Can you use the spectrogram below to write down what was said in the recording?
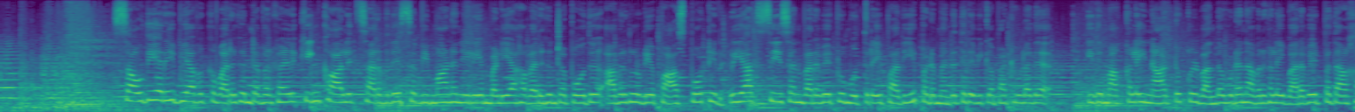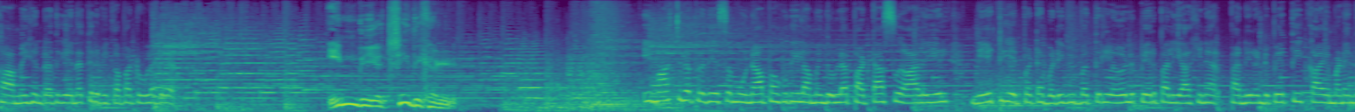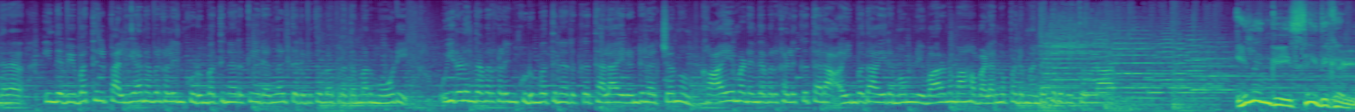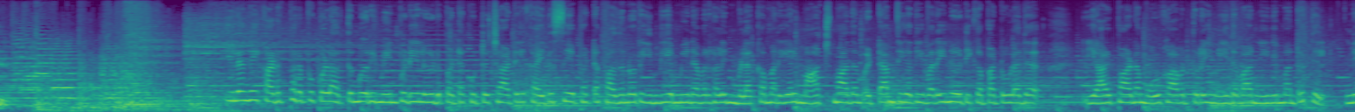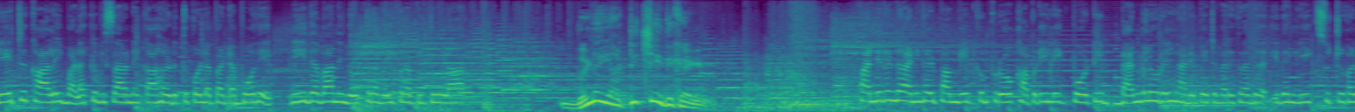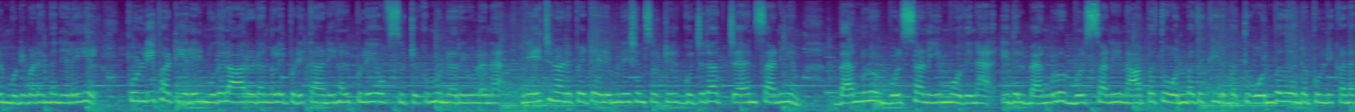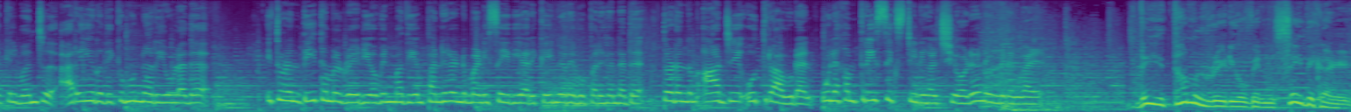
சவுதி அரேபியாவுக்கு வருகின்றவர்கள் கிங் காலித் சர்வதேச விமான நிலையம் வழியாக வருகின்ற போது அவர்களுடைய பாஸ்போர்ட்டில் ரியாத் சீசன் வரவேற்பு முத்திரை பதியப்படும் என்று தெரிவிக்கப்பட்டுள்ளது. இது மக்களை நாட்டுக்குள் வந்தவுடன் அவர்களை வரவேற்பதாக அமைகின்றது என தெரிவிக்கப்பட்டுள்ளது. இந்திய செய்திகள். இமாச்சல பிரதேசம் உனா பகுதியில் அமைந்துள்ள பட்டாசு ஆலையில் நேற்று ஏற்பட்ட வெடி விபத்தில் ஏழு பேர் பலியாகினர். பன்னிரண்டு பேர் தீக்காயமடைந்தனர். இந்த விபத்தில் பலியானவர்களின் குடும்பத்தினருக்கு இரங்கல் தெரிவித்துள்ள பிரதமர் மோடி உயிரிழந்தவர்களின் குடும்பத்தினருக்கு தலா இரண்டு லட்சமும் காயமடைந்தவர்களுக்கு தலா ஐம்பதாயிரமும் நிவாரணமாக வழங்கப்படும் என்று தெரிவித்துள்ளார். இலங்கை செய்திகள். இலங்கை கடற்பரப்புக்குள் அத்துமீறி மீன்பிடியில் ஈடுபட்ட குற்றச்சாட்டில் கைது செய்யப்பட்ட பதினோரு இந்திய மீனவர்களின் விளக்கமறியல் மார்ச் மாதம் எட்டாம் தேதி வரை நீடிக்கப்பட்டுள்ளது யாழ்ப்பாணம் ஊழ்காவல்துறை நீதவான் நீதிமன்றத்தில் நேற்று காலை வழக்கு விசாரணைக்காக எடுத்துக் கொள்ளப்பட்ட போதே நீதவான் இந்த உத்தரவை பிறப்பித்துள்ளார். விளையாட்டுச் செய்திகள். பன்னிரண்டு அணிகள் பங்கேற்கும் ப்ரோ கபடி லீக் போட்டி பெங்களூரில் நடைபெற்று வருகிறது. இதன் லீக் சுற்றுகள் முடிவடைந்த நிலையில் புள்ளி பட்டியலில் முதல் ஆறு இடங்களை பிடித்த அணிகள் பிளே ஆஃப் சுற்றுக்கு முன்னேறியுள்ளன. நேற்று நடைபெற்ற எலிமினேஷன் சுற்றில் குஜராத் ஜெயன்ஸ் அணியும் பெங்களூர் புல்ஸ் அணியும் மோதின. இதில் பெங்களூர் புல்ஸ் அணி நாற்பத்தி ஒன்பதுக்கு இருபத்தி ஒன்பது என்ற புள்ளி கணக்கில் வென்று அரையிறுதிக்கு முன்னேறியுள்ளது. இத்துடன் தி தமிழ் ரேடியோவின் மதியம் பன்னிரண்டு மணி செய்தி அறிக்கை நிறைவு பெறுகின்றது. தொடர்ந்தும் ஆர்ஜி உத்ராவுடன் உலகம் த்ரீ சிக்ஸ்டி நிகழ்ச்சியோடு இணைந்திருங்கள். தி தமிழ் ரேடியோவின் செய்திகள்.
